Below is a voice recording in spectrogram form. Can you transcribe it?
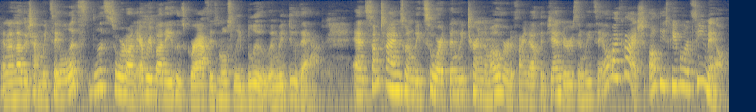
And another time we'd say well let's let's sort on everybody whose graph is mostly blue and we'd do that and sometimes when we'd sort, then we'd turn them over to find out the genders, and we'd say, "Oh my gosh, all these people are female,"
